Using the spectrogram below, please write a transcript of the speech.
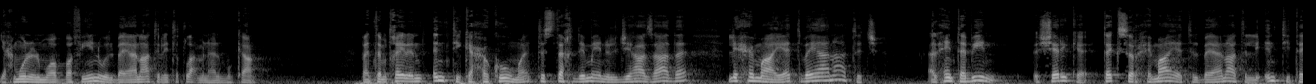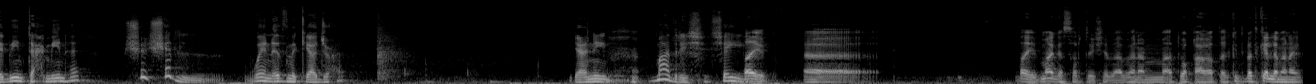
يحمون الموظفين والبيانات اللي تطلع من هالمكان. فأنت متخيل ان أنت كحكومة تستخدمين الجهاز هذا لحماية بياناتك. الحين تبين الشركة تكسر حماية البيانات اللي أنت تبين تحمينها؟ شو ال- وين إذنك يا جحا؟ يعني ما أدري شيء. طيب آه طيب ما قصرتوا يا شباب؟ أنا ما أتوقع غطيت كنت بتكلم أنا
